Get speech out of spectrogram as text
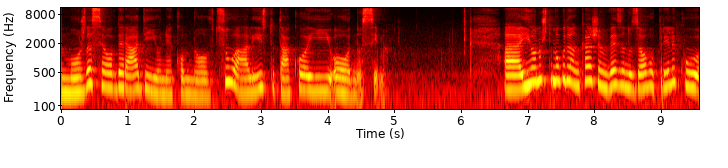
Možda se ovdje radi i o nekom novcu, ali isto tako i o odnosima. I ono što mogu da vam kažem vezano za ovu priliku,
